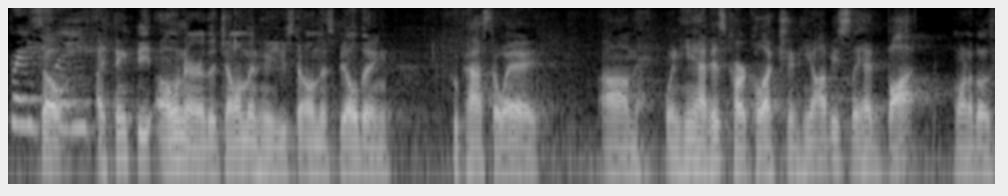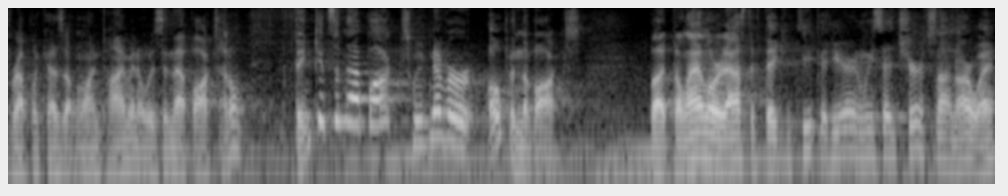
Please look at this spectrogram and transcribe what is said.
Brace So. I think the owner, the gentleman who used to own this building, who passed away, um, when he had his car collection, he obviously had bought one of those replicas at one time and it was in that box. I don't think it's in that box. We've never opened the box. But the landlord asked if they could keep it here and we said, sure, it's not in our way.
